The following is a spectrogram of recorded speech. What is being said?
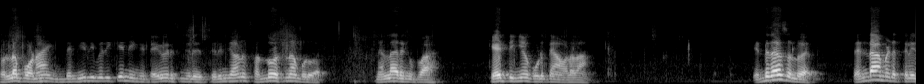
சொல்லப்போனால் இந்த நீதிபதிக்கே நீங்கள் டைவர்ஸுங்கிறது தெரிஞ்சாலும் சந்தோஷம் தான் போடுவார். நல்லா இருங்கப்பா. கேட்டிங்க கொடுத்தேன் அவ்வளோதான் என்று தான் சொல்லுவார்? ரெண்டாம் இடத்துல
